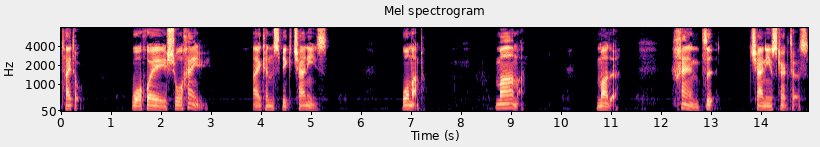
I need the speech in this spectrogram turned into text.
Title 我会说汉语 I can speak Chinese Warm up 妈妈 Mother 汉字 Chinese characters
